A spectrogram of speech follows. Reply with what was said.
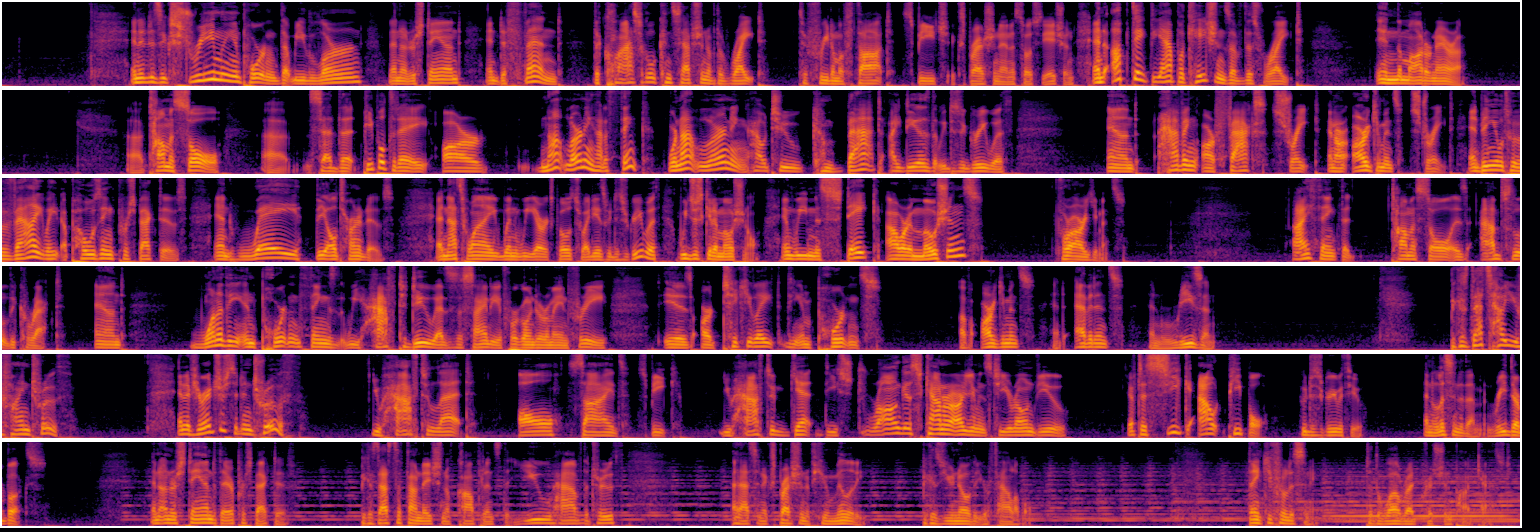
And it is extremely important that we learn and understand and defend the classical conception of the right to freedom of thought, speech, expression, and association, and update the applications of this right in the modern era. Uh, Thomas Sowell uh, said that people today are not learning how to think. We're not learning how to combat ideas that we disagree with and having our facts straight and our arguments straight and being able to evaluate opposing perspectives and weigh the alternatives. And that's why when we are exposed to ideas we disagree with, we just get emotional and we mistake our emotions for arguments. I think that Thomas Sowell is absolutely correct. And one of the important things that we have to do as a society if we're going to remain free is articulate the importance of arguments and evidence and reason. Because that's how you find truth. And if you're interested in truth, you have to let all sides speak. You have to get the strongest counter arguments to your own view. You have to seek out people who disagree with you and listen to them and read their books and understand their perspective because that's the foundation of confidence that you have the truth and that's an expression of humility because you know that you're fallible. Thank you for listening to the Well Read Christian Podcast.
